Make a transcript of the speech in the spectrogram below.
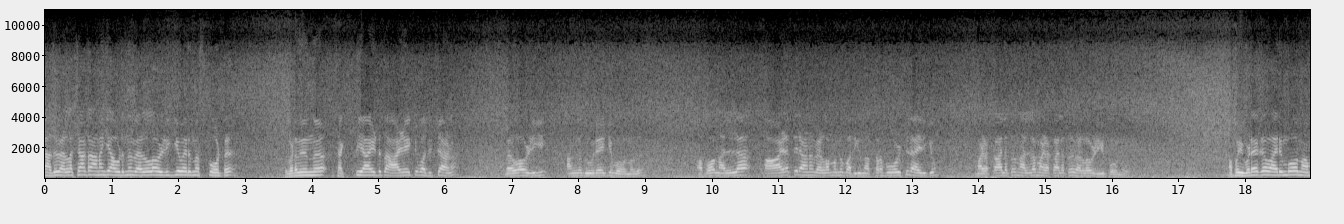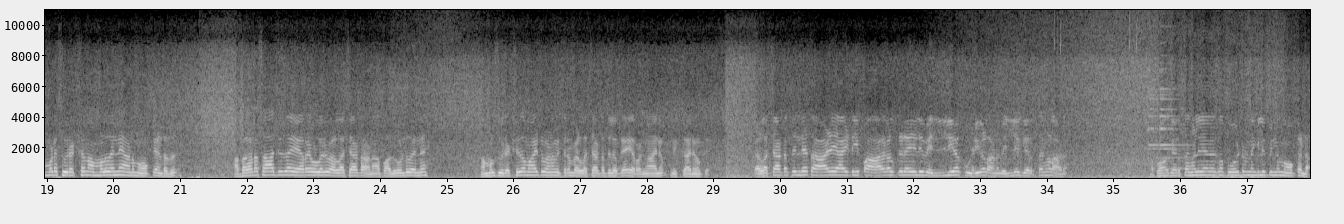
അത് വെള്ളച്ചാട്ടമാണെങ്കിൽ അവിടുന്ന് വെള്ളം ഒഴുകി വരുന്ന സ്പോട്ട്. ഇവിടെ നിന്ന് ശക്തിയായിട്ട് താഴേക്ക് പതിച്ചാണ് വെള്ളം ഒഴുകി അങ്ങ് ദൂരേക്ക് പോകുന്നത്. അപ്പോൾ നല്ല ആഴത്തിലാണ് വെള്ളം വന്ന് പതിക്കുന്നത്. അത്ര ഫോഴ്സിലായിരിക്കും മഴക്കാലത്ത് നല്ല മഴക്കാലത്ത് വെള്ളം ഒഴുകി പോകുന്നത്. അപ്പോൾ ഇവിടെയൊക്കെ വരുമ്പോൾ നമ്മുടെ സുരക്ഷ നമ്മൾ തന്നെയാണ് നോക്കേണ്ടത്. അപകട സാധ്യത ഏറെയുള്ളൊരു വെള്ളച്ചാട്ടമാണ്. അപ്പോൾ അതുകൊണ്ട് തന്നെ നമ്മൾ സുരക്ഷിതമായിട്ട് വേണം ഇത്തരം വെള്ളച്ചാട്ടത്തിലൊക്കെ ഇറങ്ങാനും നിൽക്കാനും ഒക്കെ. വെള്ളച്ചാട്ടത്തിന്റെ താഴെയായിട്ട് ഈ പാറകൾക്കിടയിൽ വലിയ കുഴികളാണ് വലിയ ഗർത്തങ്ങളാണ്. അപ്പോൾ ആ ഗർത്തങ്ങളിലേക്കൊക്കെ പോയിട്ടുണ്ടെങ്കിൽ പിന്നെ നോക്കണ്ട.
